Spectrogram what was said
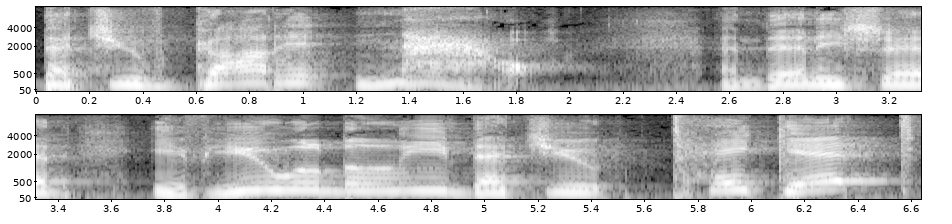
that you've got it now. And then he said, if you will believe that you take it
